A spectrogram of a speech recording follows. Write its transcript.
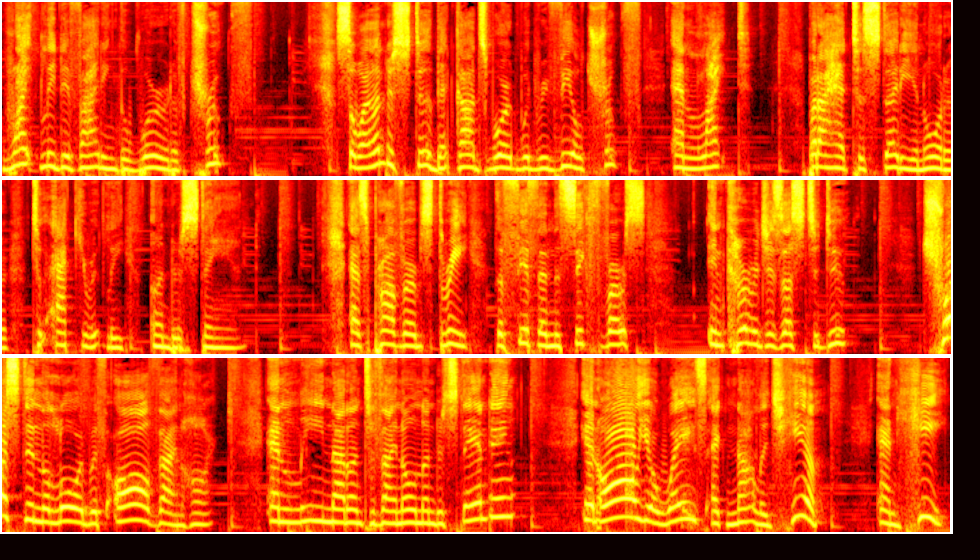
rightly dividing the word of truth. So I understood that God's word would reveal truth and light, but I had to study in order to accurately understand. As Proverbs 3, the fifth and the sixth verse encourages us to do. Trust in the Lord with all thine heart and lean not unto thine own understanding. In all your ways acknowledge him and he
